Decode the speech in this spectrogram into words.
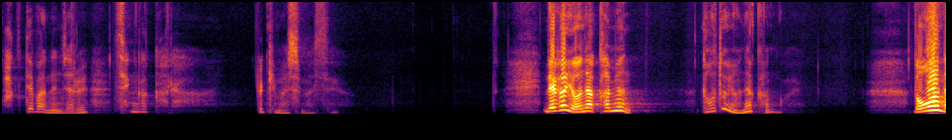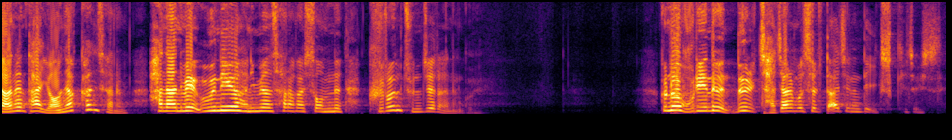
학대받는 자를 생각하라. 이렇게 말씀하세요. 내가 연약하면 너도 연약한 거예요. 너와 나는 다 연약한 사람. 하나님의 은혜 아니면 살아갈 수 없는 그런 존재라는 거예요. 그러나 우리는 늘 자잘못을 따지는데 익숙해져 있어요.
